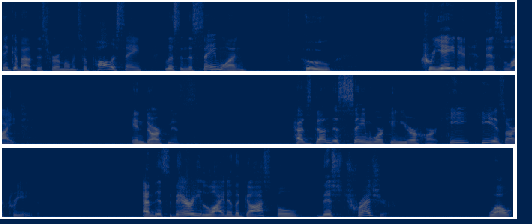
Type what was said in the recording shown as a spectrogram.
think about this for a moment. So Paul is saying, listen, the same one who created this light in darkness has done this same work in your heart. He, he is our creator. And this very light of the gospel, this treasure, well,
